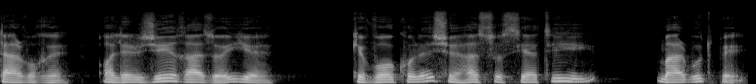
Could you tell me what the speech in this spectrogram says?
در واقع آلرژی غذایی که واکنش حساسیتی مربوط به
